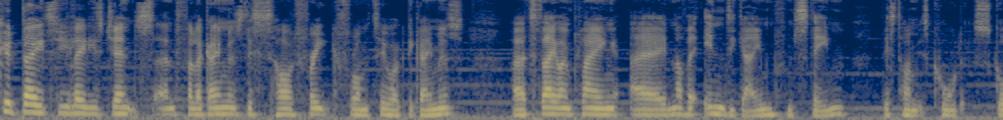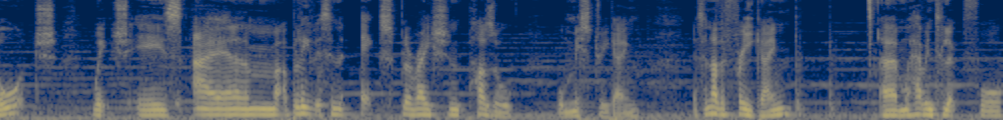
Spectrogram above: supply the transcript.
Good day to you ladies, gents and fellow gamers. This is Hard Freak from Two Ugly Gamers. Uh, today I'm playing another indie game from Steam. This time it's called Scorch, which is, um, I believe it's an exploration puzzle or mystery game. It's another free game. Um, we're having to look for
